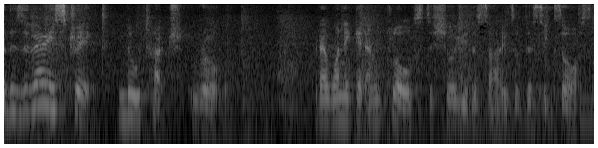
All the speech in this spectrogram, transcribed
So there's a very strict no touch rule. But I want to get up close to show you the size of this exhaust.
